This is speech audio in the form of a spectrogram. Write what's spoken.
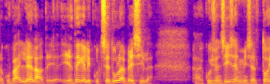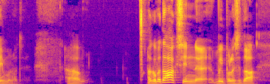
nagu välja elada ja, ja tegelikult see tuleb esile, kui see on sisemiselt toimunud. aga ma tahaksin võib-olla seda äh,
